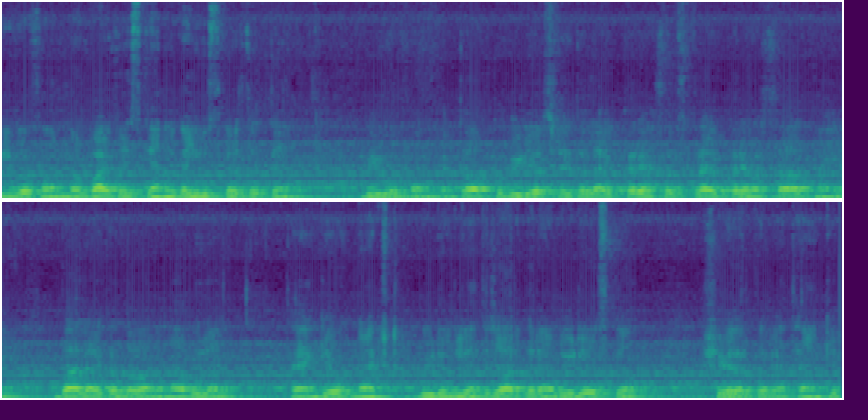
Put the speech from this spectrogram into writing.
वीवो फ़ोन में और वाईफाई स्कैनर का यूज़ कर सकते हैं वीवो फ़ोन में। तो आपको वीडियो अच्छी तो लाइक करें सब्सक्राइब करें और साथ में ही बेल आइकन दबाना ना भूलें। थैंक यू नेक्स्ट वीडियो के लिए इंतज़ार करें वीडियोज़ को शेयर करें। थैंक यू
